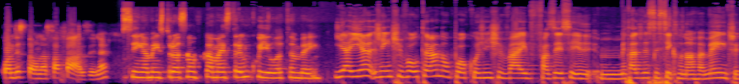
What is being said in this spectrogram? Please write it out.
quando estão nessa fase, né? Sim, a menstruação fica mais tranquila também. E aí a gente voltando um pouco, a gente vai fazer esse metade desse ciclo novamente,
